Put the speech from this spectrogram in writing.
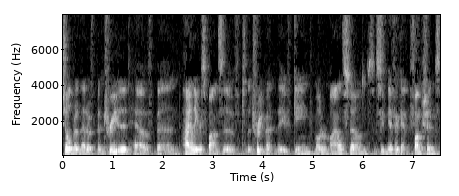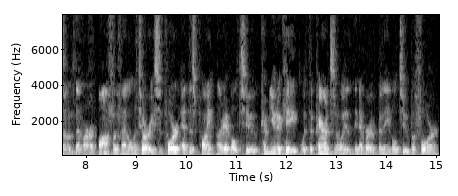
children that have been treated have been highly responsive to the treatment. They've gained motor milestones, significant function. Some of them are off of ventilatory support at this point. Are able to communicate with the parents in a way that they never have been able to before.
